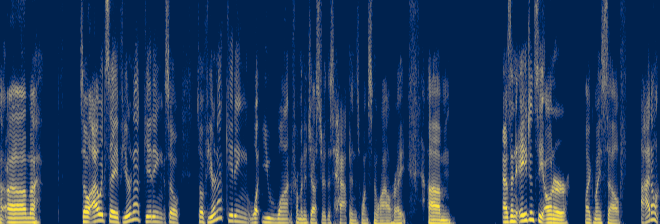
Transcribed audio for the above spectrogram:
Um, so I would say if you're not getting so so if you're not getting what you want from an adjuster, this happens once in a while, right? Um, as an agency owner like myself, I don't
